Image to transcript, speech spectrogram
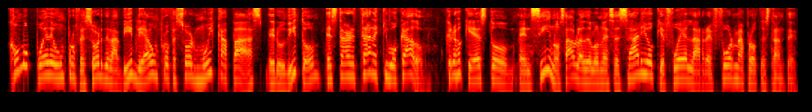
¿Cómo puede un profesor de la Biblia, un profesor muy capaz, erudito, estar tan equivocado? Creo que esto en sí nos habla de lo necesario que fue la reforma protestante.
